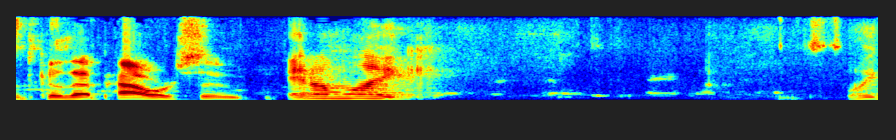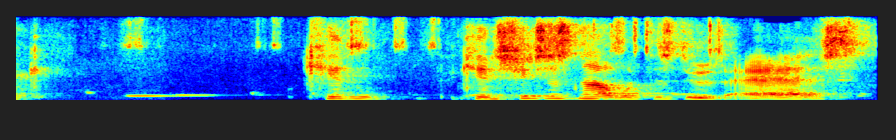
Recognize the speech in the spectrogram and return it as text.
It's because that power suit. And I'm like, like, can can she just not whip this dude's ass?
